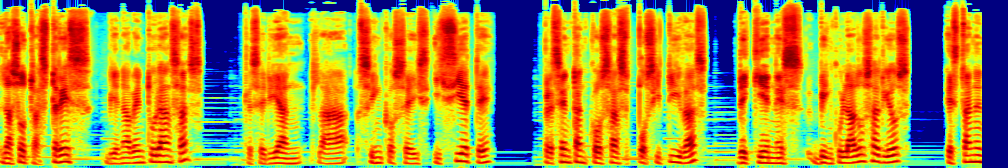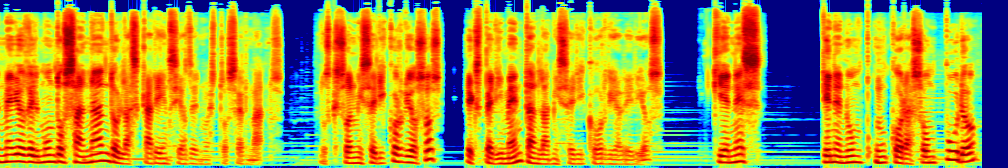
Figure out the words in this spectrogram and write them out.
Las otras tres bienaventuranzas, que serían la 5, 6 y 7, presentan cosas positivas de quienes, vinculados a Dios, están en medio del mundo sanando las carencias de nuestros hermanos. Los que son misericordiosos experimentan la misericordia de Dios. Quienes tienen un, corazón puro,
